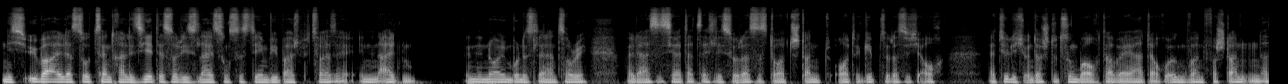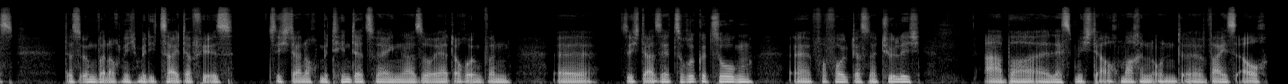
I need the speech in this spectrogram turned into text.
nicht überall das so zentralisiert ist, so dieses Leistungssystem wie beispielsweise in den alten, in den neuen Bundesländern, sorry, weil da ist es ja tatsächlich so, dass es dort Standorte gibt, sodass ich auch natürlich Unterstützung brauchte, aber er hat auch irgendwann verstanden, dass das irgendwann auch nicht mehr die Zeit dafür ist, sich da noch mit hinterzuhängen. Also er hat auch irgendwann äh, sich da sehr zurückgezogen, äh, verfolgt das natürlich, aber äh, lässt mich da auch machen und äh, weiß auch,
